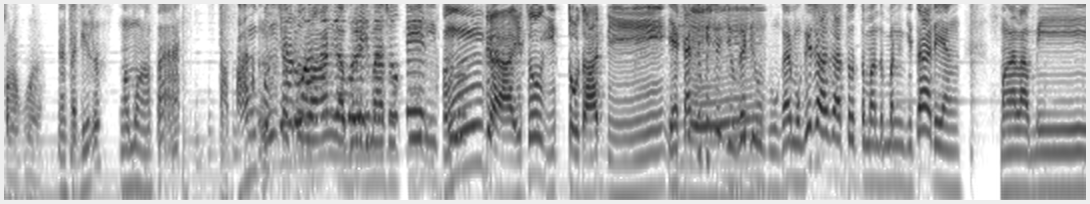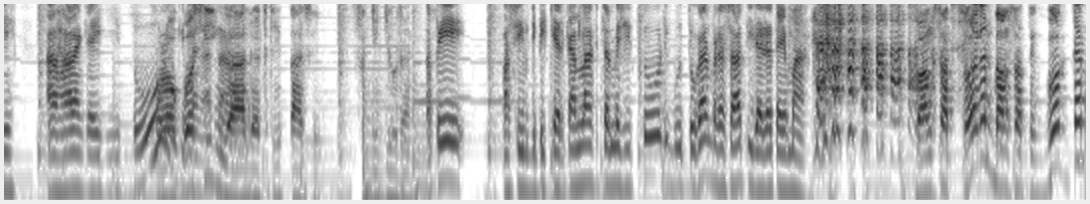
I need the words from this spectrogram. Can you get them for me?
Kalau gue. Nah tadi lu ngomong apaan? Apaan Lu satu ruangan nggak boleh dimasukin itu. Enggak, itu itu tadi. Ya kan itu Iya. bisa juga dihubungkan. Mungkin salah satu teman-teman kita ada yang mengalami hal-hal yang kayak gitu. Kalau gue sih nggak ada cerita sih, sejujurnya. Tapi masih dipikirkan lah cermis itu dibutuhkan pada saat tidak ada tema. Bangsat, soalnya kan bangsat gue kan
